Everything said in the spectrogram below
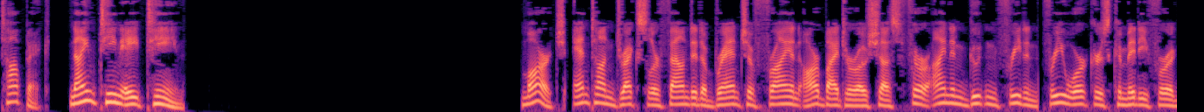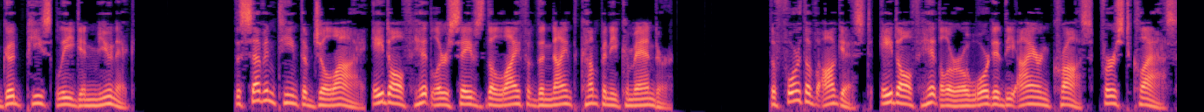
Topic 1918. March, Anton Drexler founded a branch of Freien Arbeiterausschuss für einen guten Frieden Free Workers Committee for a Good Peace League in Munich. 17 July, Adolf Hitler saves the life of the 9th Company commander. 4 August, Adolf Hitler awarded the Iron Cross, First Class.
